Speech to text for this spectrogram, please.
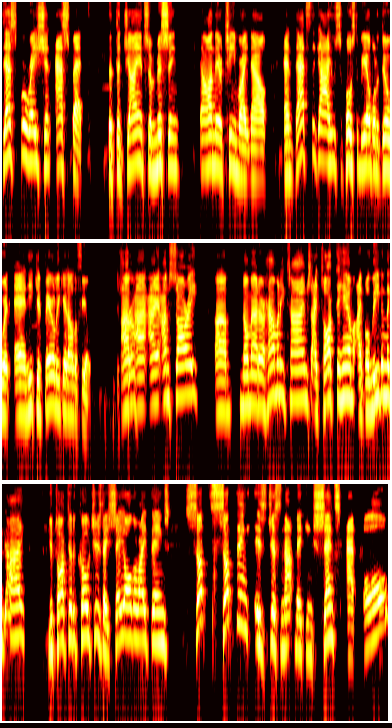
desperation aspect that the Giants are missing on their team right now. And that's the guy who's supposed to be able to do it, and he can barely get on the field. I, I, I, am sorry. Um, no matter how many times I talk to him, I believe in the guy. You talk to the coaches, they say all the right things. Some, something is just not making sense at all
